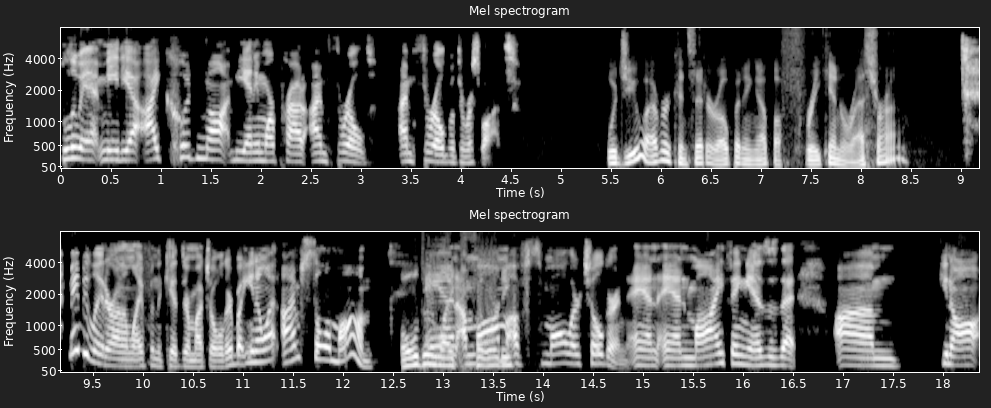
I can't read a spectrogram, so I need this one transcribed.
Blue Ant Media. I could not be any more proud. I'm thrilled. I'm thrilled with the response. Would you ever consider opening up a freaking restaurant? Maybe later on in life when the kids are much older, but you know what? I'm still a mom. Older, and like a 40? mom of smaller children. And and my thing is is that um you know,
